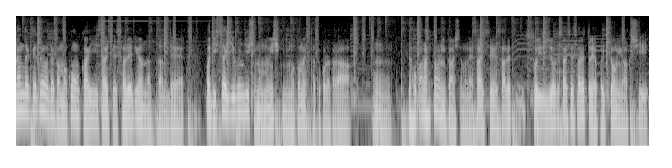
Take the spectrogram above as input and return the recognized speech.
なんだけどだからまあ今回再生されるようになったんで、まあ、実際自分自身も無意識に求めてたところだからうんで他の人に関してもね再生されストリーズ上で再生されたらやっぱり興味湧くし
